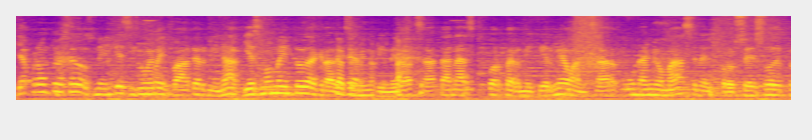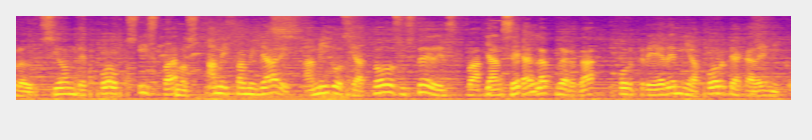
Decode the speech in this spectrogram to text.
Ya pronto ese 2019 va a terminar y es momento de agradecer primero a Satanás por permitirme avanzar un año más en el proceso de producción de Fox Hispanos, a mis familiares, amigos y a todos ustedes, váyanse a la verdad por creer en mi aporte académico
